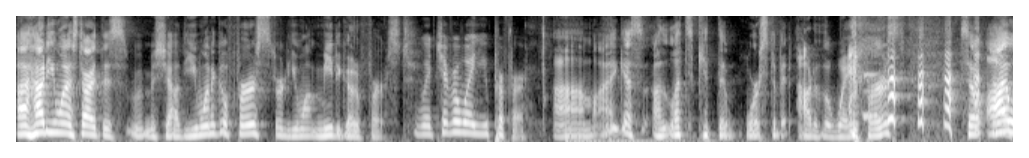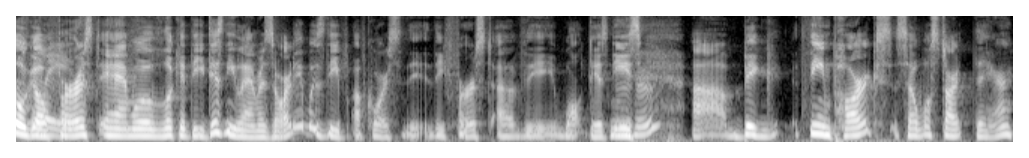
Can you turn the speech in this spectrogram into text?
uh, how do you want to start this, Michelle? Do you want to go first or do you want me to go first? Whichever way you prefer. Um, I guess uh, let's get the worst of it out of the way first. so I will go first, and we'll look at the Disneyland Resort. It was the, of course, the, the first of the Walt Disney's uh, big theme parks. So we'll start there.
